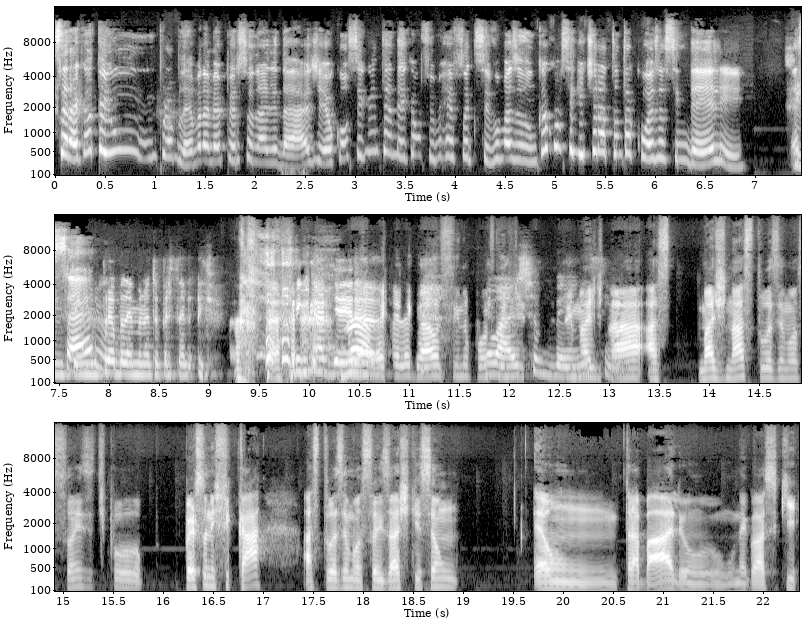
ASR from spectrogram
será que eu tenho um, um, problema na minha personalidade? Eu consigo entender que é um filme reflexivo, mas eu nunca consegui tirar tanta coisa assim dele. É Sim, é sério? tem um problema na tua personalidade. Brincadeira. Não, é que é legal, assim, no ponto eu de, acho bem, imaginar, assim. as, imaginar as tuas emoções e, tipo, personificar as tuas emoções. Eu acho que isso é um, é um trabalho, um negócio que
